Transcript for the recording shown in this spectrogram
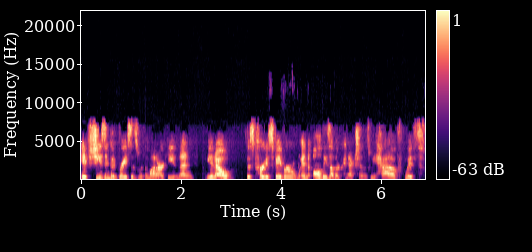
if she's in good graces with the monarchy, then, you know, this curries favor and all these other connections we have with,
